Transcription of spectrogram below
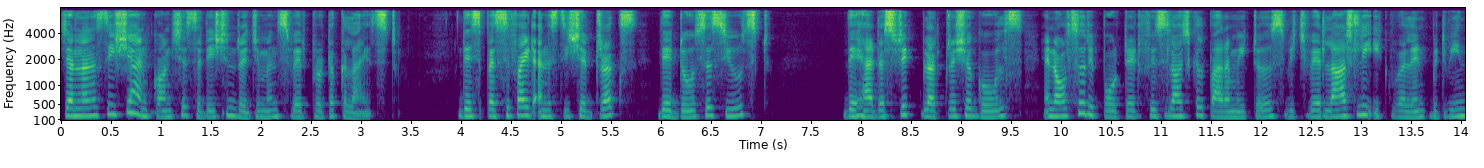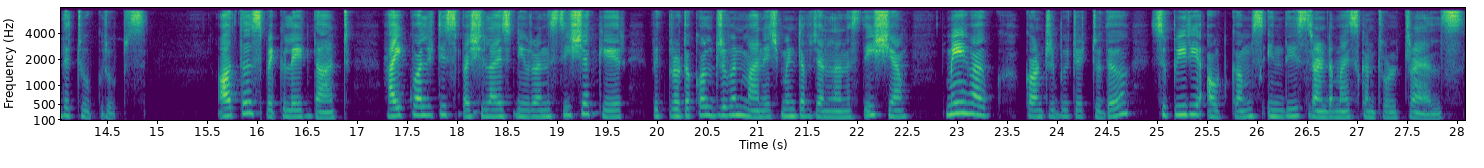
general anesthesia and conscious sedation regimens were protocolized. They specified anesthesia drugs, their doses used, they had a strict blood pressure goals and also reported physiological parameters which were largely equivalent between the two groups. Authors speculate that high quality specialized neuroanesthesia care with protocol driven management of general anesthesia may have contributed to the superior outcomes in these randomized controlled trials.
